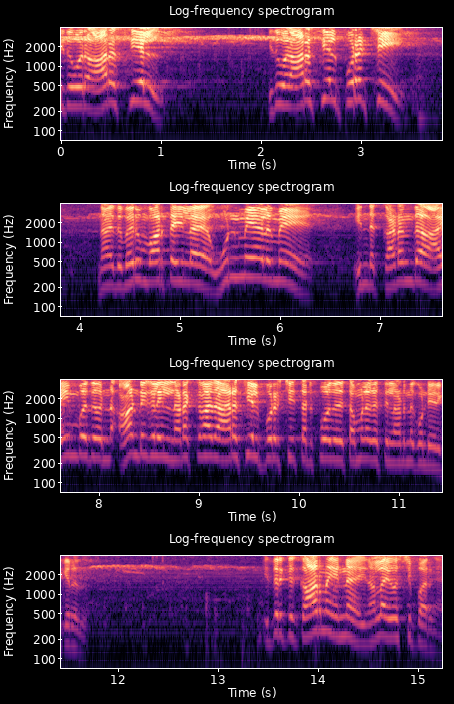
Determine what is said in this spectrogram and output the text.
இது ஒரு அரசியல் இது ஒரு அரசியல் புரட்சி. நான் இது வெறும் வார்த்தையில் உண்மையாலுமே இந்த கடந்த ஐம்பது ஆண்டுகளில் நடக்காத அரசியல் புரட்சி தற்போது தமிழகத்தில் நடந்து கொண்டிருக்கிறது. இதற்கு காரணம் என்ன? நல்லா யோசிச்சு பாருங்க.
